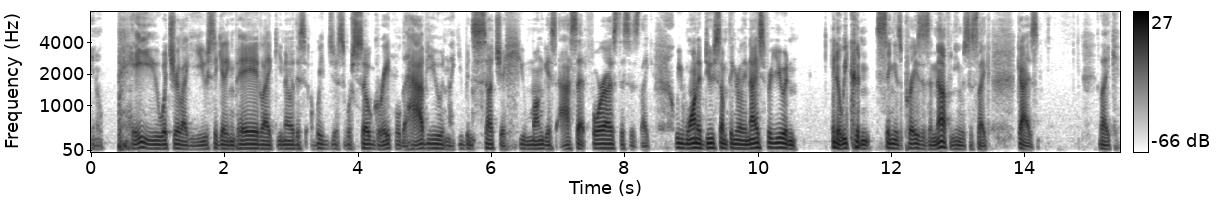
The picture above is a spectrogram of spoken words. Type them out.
you know, pay you what you're like used to getting paid. Like, you know, this we just we're so grateful to have you, and like you've been such a humongous asset for us. This is like we want to do something really nice for you, and you know, we couldn't sing his praises enough. And he was just like, guys, like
